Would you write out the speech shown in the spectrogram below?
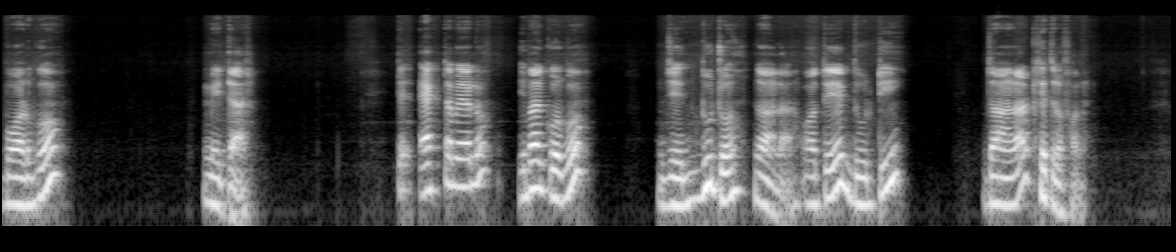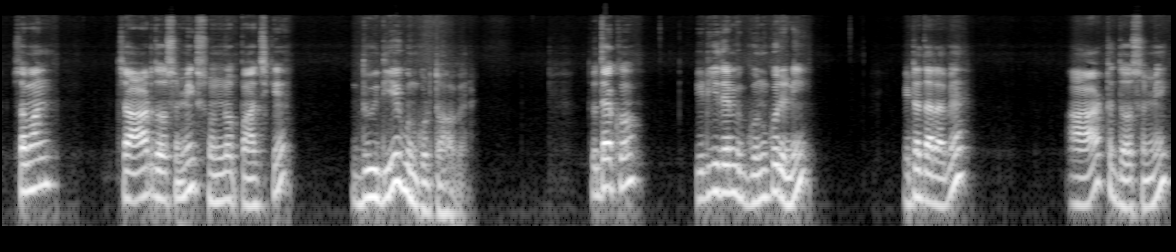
বর্গ মিটার এটা একটা বেরোলো, এবার করব যে দুটো জানালা, অতএব দুটি জানালার ক্ষেত্রফল। সমান চার দশমিক শূন্য পাঁচকে দুই দিয়ে গুণ করতে হবে। তো দেখো, এটি যদি আমি গুণ করে নিই, এটা দাঁড়াবে আট দশমিক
